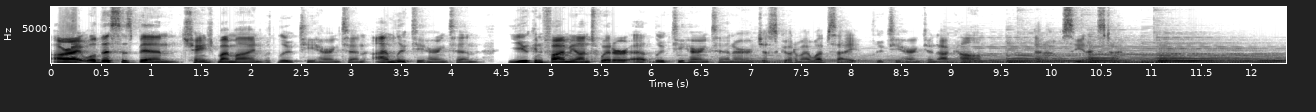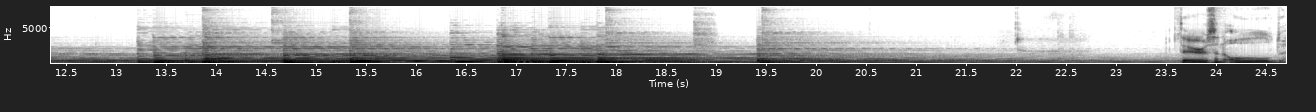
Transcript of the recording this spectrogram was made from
All right. Well, this has been Changed My Mind with Luke T. Harrington. I'm Luke T. Harrington. You can find me on Twitter at Luke T. Harrington or just go to my website, luketharrington.com, and I will see you next time. There's an old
